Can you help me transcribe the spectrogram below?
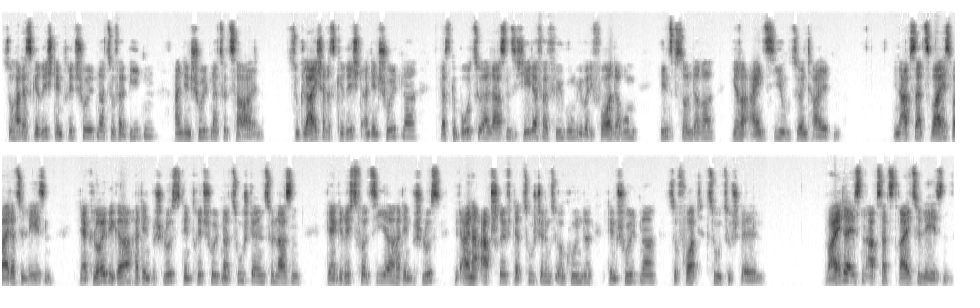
so hat das Gericht dem Drittschuldner zu verbieten, an den Schuldner zu zahlen Zugleich hat das Gericht an den Schuldner das Gebot zu erlassen, sich jeder Verfügung über die Forderung, insbesondere ihrer Einziehung, zu enthalten. In Absatz 2 ist weiter zu lesen: Der Gläubiger hat den Beschluss dem Drittschuldner zustellen zu lassen, der Gerichtsvollzieher hat den Beschluss mit einer Abschrift der Zustellungsurkunde dem Schuldner sofort zuzustellen. Weiter ist in Absatz 3 zu lesen:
